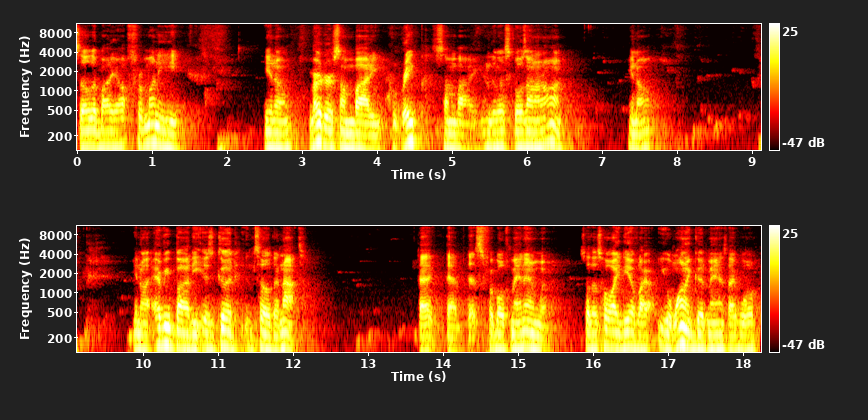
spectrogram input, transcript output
Sell their body off for money, you know, murder somebody, rape somebody, and the list goes on and on. You know, you know, everybody is good until they're not. That that that's for both men and women. So this whole idea of like you want a good man, it's like, well,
